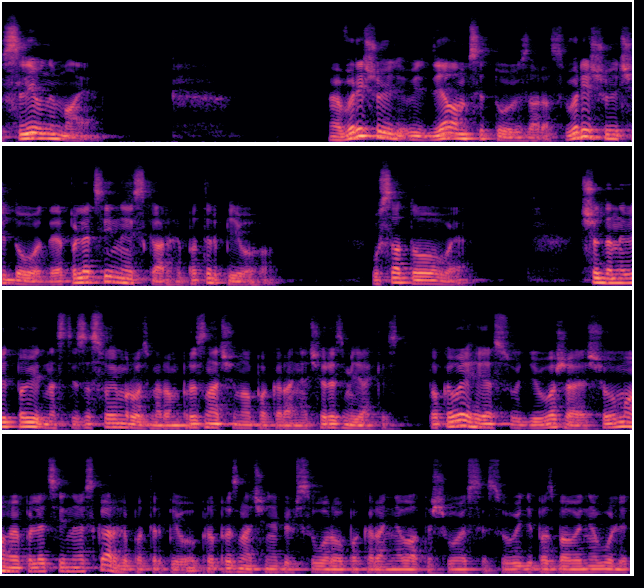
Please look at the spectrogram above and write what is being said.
слів немає. Вирішують, я вам цитую зараз, вирішуючи доводи апеляційної скарги потерпілого Усатого В. Щодо невідповідності за своїм розміром призначеного покарання через м'якість, то колегія суддів вважає, що вимоги апеляційної скарги потерпілого про призначення більш суворого покарання Латиш ОСС у виді позбавлення волі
